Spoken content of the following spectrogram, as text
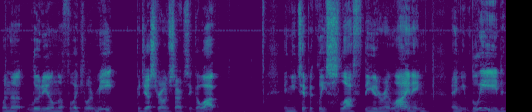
when the luteal and the follicular meet, progesterone starts to go up, and you typically slough the uterine lining and you bleed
